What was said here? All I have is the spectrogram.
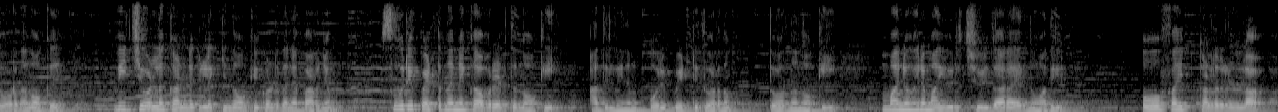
തുറന്ന് നോക്ക്. വീച്ചുള്ള കണ്ണുകളിലേക്ക് നോക്കിക്കൊണ്ട് തന്നെ പറഞ്ഞു. സൂര്യ പെട്ടെന്ന് തന്നെ കവർ എടുത്ത് നോക്കി. അതിൽ നിന്നും ഒരു പെട്ടി തുറന്നു. തുറന്നു നോക്കി. മനോഹരമായ ഒരു ചുരിദാറായിരുന്നു അതിൽ. ഓഫ് വൈറ്റ് കളറിലുള്ള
